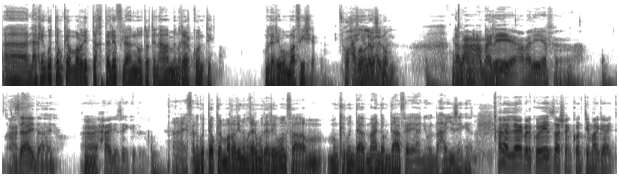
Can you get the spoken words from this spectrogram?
آه لكن قلت ممكن المرة دي بتختلف لأنه توتنهام من غير كونتي مدربه ما فيش. يعني هو حصل له شنو؟ قالوا عمل عملية عملية. عملية في زايدة هاي آه حاجة زي كده. آه فانا قلت أوكي المرة دي من غير مدربهم فممكن يكون دا ما عندهم دافع يعني ولا حاجة زي كده. هل اللعب الكويس ده عشان كنت ما قاعد؟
